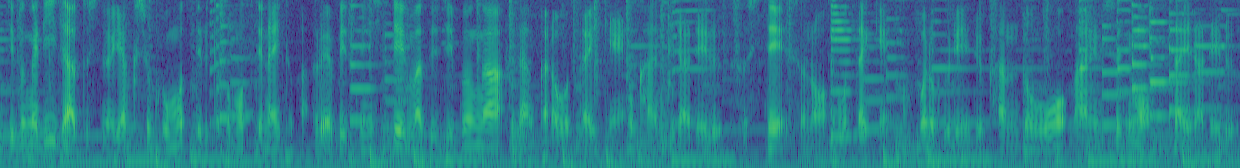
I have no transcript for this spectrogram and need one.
自分がリーダーとしての役職を持ってるとか持ってないとかそれは別にしてまず自分が普段から応体験を感じられるそしてその応体験心震える感動を周りの人にも伝えられる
